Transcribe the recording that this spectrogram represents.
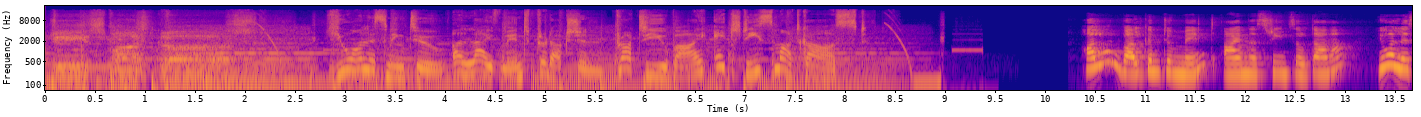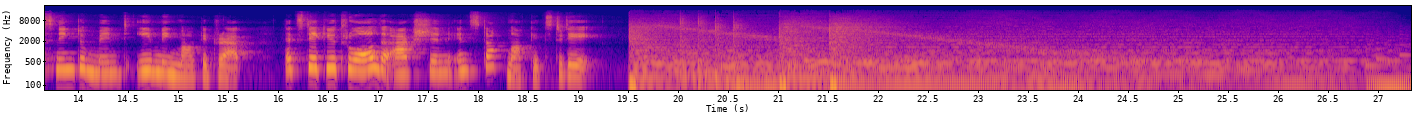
HT Smartcast. You are listening to a Live Mint production brought to you by HT Smartcast. Hello and welcome to Mint. I'm Nasreen Sultana. You are listening to Mint Evening Market Wrap. Let's take you through all the action in stock markets today.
